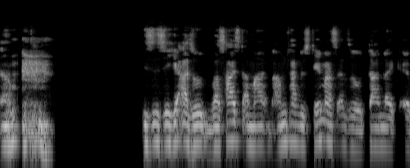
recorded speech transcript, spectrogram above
ähm, ist es sicher, also was heißt am, am Anfang des Themas, also Daimler, äh,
